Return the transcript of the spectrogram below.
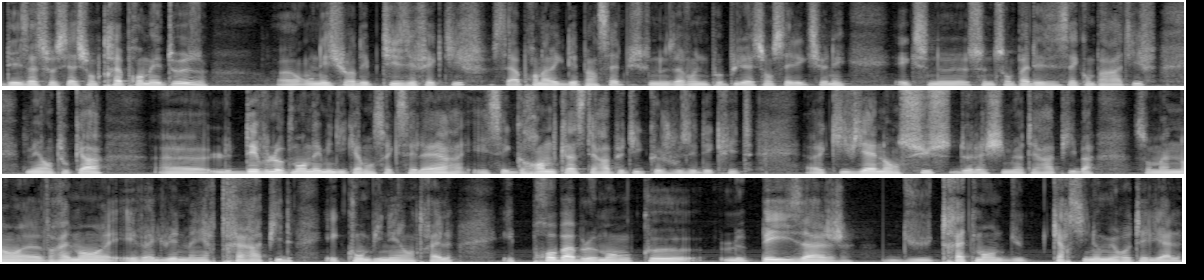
des associations très prometteuses euh, on est sur des petits effectifs, c'est à prendre avec des pincettes puisque nous avons une population sélectionnée et que ce ne, sont pas des essais comparatifs. Mais en tout cas, euh, le développement des médicaments s'accélère et ces grandes classes thérapeutiques que je vous ai décrites euh, qui viennent en sus de la chimiothérapie bah, sont maintenant vraiment évaluées de manière très rapide et combinées entre elles. Et probablement que le paysage du traitement du carcinome urothélial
